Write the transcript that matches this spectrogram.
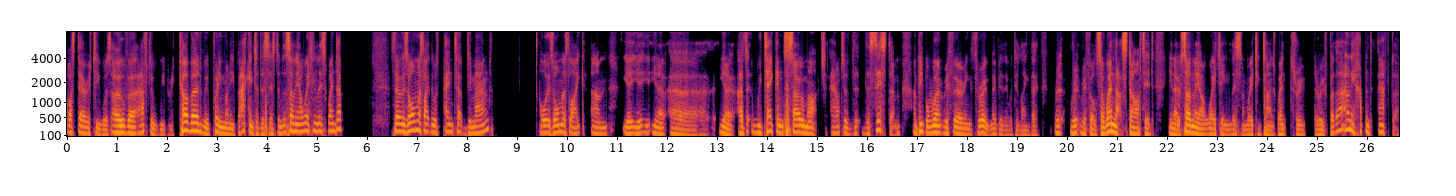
austerity was over, after we'd recovered, we were putting money back into the system, that suddenly our waiting list went up. So it was almost like there was pent up demand or it's almost like um, you, you, you know uh, you know as we'd taken so much out of the, the system and people weren't referring through. Maybe they were delaying the re- re- refill so when that started you know suddenly our waiting lists and waiting times went through the roof but that only happened after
